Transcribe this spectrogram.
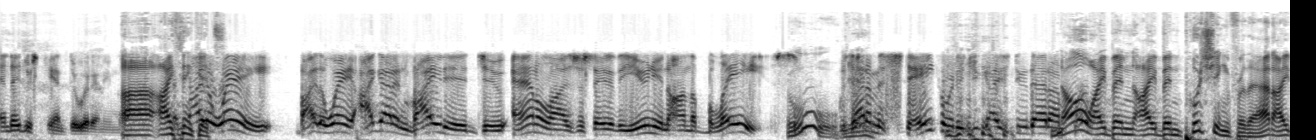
and they just can't do it anymore. uh, I And think by it's. the way, by the way, I got invited to analyze the State of the Union on the Blaze. Ooh, Was that a mistake, or did you guys do that on no, I've been I've been pushing for that. I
